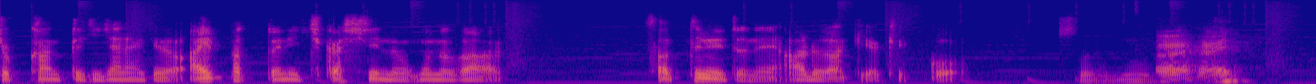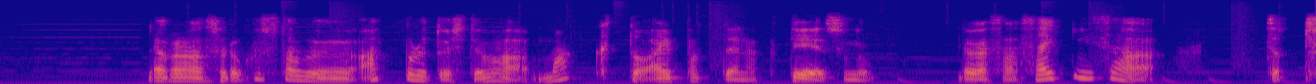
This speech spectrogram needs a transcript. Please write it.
直感的じゃないけど、iPad に近しいのものが、触ってみるとね、あるわけよ、結構。そうだね。はいはい。だから、それこそ多分、Apple としては、Mac と iPad じゃなくて、その、だからさ、最近さ、ちょっと、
